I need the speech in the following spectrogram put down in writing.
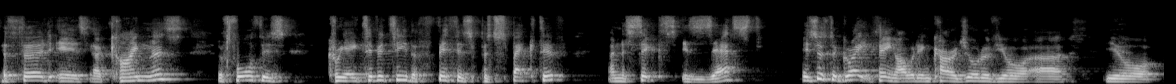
The third is uh, kindness. The fourth is creativity. The fifth is perspective. And the sixth is zest it's just a great thing. I would encourage all of your uh, your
